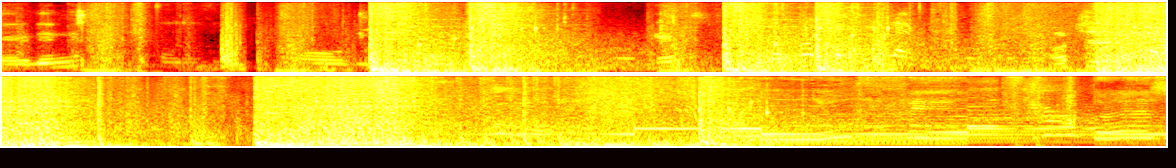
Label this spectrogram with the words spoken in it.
Jaden. Oh, okay. Watch it. You feel helpless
